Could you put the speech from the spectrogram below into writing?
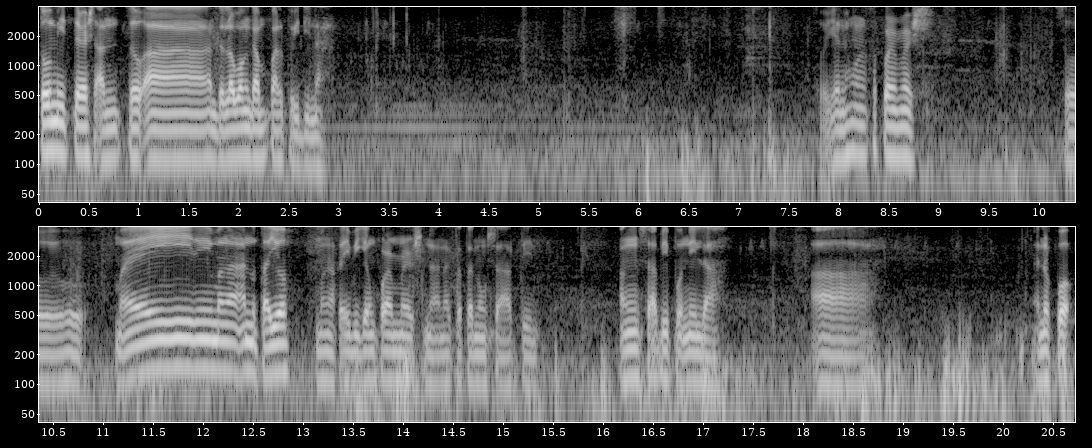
2 meters and to, ah, dalawang dampal pwede na. So yan ang mga ka-farmers. So may mga ano tayo, mga kaibigang farmers na nagtatanong sa atin. Ang sabi po nila, ah ano po,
